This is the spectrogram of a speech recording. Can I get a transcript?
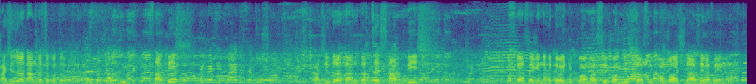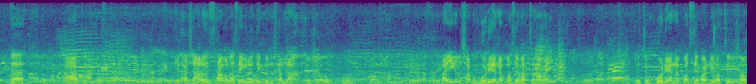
খাসি জোড়া দাম চাচ্ছে কত? ছাব্বিশ। খাসি জোড়া দাম চাচ্ছে ছাব্বিশ। আছে কিনা হয়তো একটু কম আছে কম বেশি আছে কম বয়সটা আছে আছে কিনা হ্যাঁ। আচ্ছা ঠিক আছে। এ পাশে আরও ছাগল আছে এগুলো দেখবেন ইনশাল্লাহ ভাই এগুলো সব হরিয়ানা কষে বাচ্চা না ভাই? এটা হচ্ছে হরিয়ানা কষে পাটি বাচ্চা সব।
